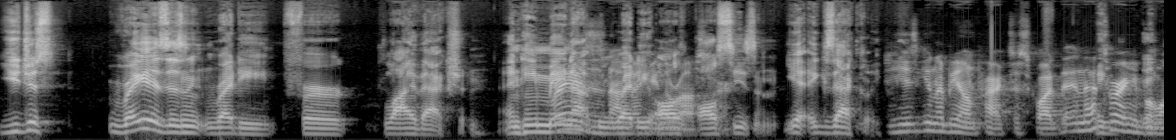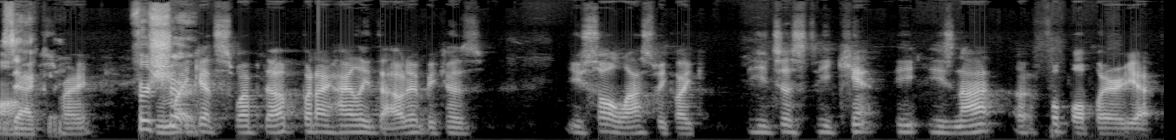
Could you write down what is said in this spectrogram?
You just Reyes isn't ready for live action, and he may Reyes not be not ready all, all season. Yeah, exactly. he's going to be on practice squad, and that's where he belongs, exactly. right? For he sure. He might get swept up, but I highly doubt it because you saw last week, like he just he can't he, he's not a football player yet.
